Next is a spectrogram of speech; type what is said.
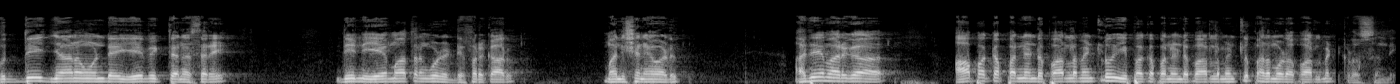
బుద్ధి జ్ఞానం ఉండే ఏ వ్యక్తి అయినా సరే దీన్ని ఏమాత్రం కూడా డిఫర్ కారు. మనిషి అనేవాడు. అదే మాదిరిగా ఆ పక్క పన్నెండు పార్లమెంట్లు ఈ పక్క పన్నెండు పార్లమెంట్లు పదమూడో పార్లమెంట్ ఇక్కడ వస్తుంది.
